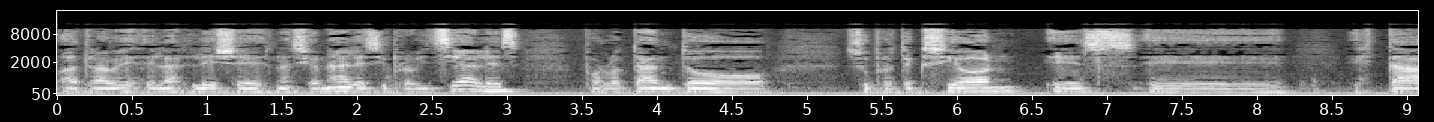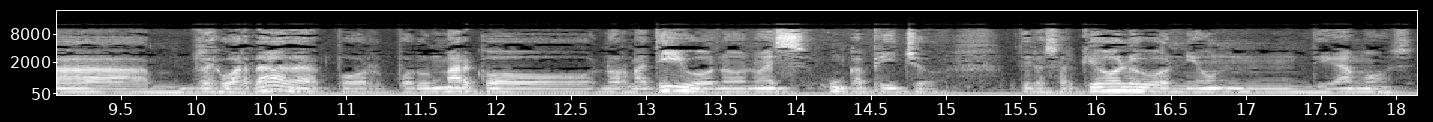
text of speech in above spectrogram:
a través de las leyes nacionales y provinciales, por lo tanto su protección es, eh, está resguardada por, por un marco normativo, ¿no? no es un capricho de los arqueólogos ni un, digamos,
